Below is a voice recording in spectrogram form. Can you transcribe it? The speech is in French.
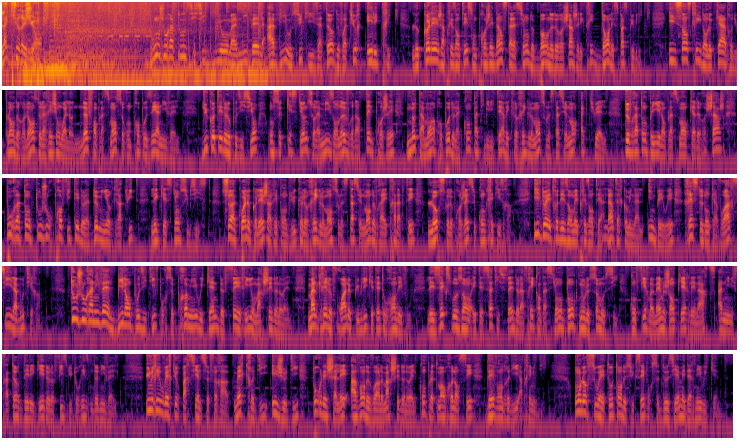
l'actu région. Bonjour à tous, ici Guillaume à Nivelles, avis aux utilisateurs de voitures électriques. Le collège a présenté son projet d'installation de bornes de recharge électrique dans l'espace public. Il s'inscrit dans le cadre du plan de relance de la région wallonne. Neuf emplacements seront proposés à Nivelles. Du côté de l'opposition, on se questionne sur la mise en œuvre d'un tel projet, notamment à propos de la compatibilité avec le règlement sur le stationnement actuel. Devra-t-on payer l'emplacement en cas de recharge? Pourra-t-on toujours profiter de la demi-heure gratuite? Les questions subsistent. Ce à quoi le collège a répondu que le règlement sur le stationnement devra être adapté lorsque le projet se concrétisera. Il doit être désormais présenté à l'intercommunal Inbewe, reste donc à voir s'il aboutira. Toujours à Nivelles, bilan positif pour ce premier week-end de féerie au marché de Noël. Malgré le froid, le public était au rendez-vous. Les exposants étaient satisfaits de la fréquentation, donc nous le sommes aussi, confirme même Jean-Pierre Lénartz, administrateur délégué de l'Office du tourisme de Nivelles. Une réouverture partielle se fera mercredi et jeudi pour les chalets avant de voir le marché de Noël complètement relancé dès vendredi après-midi. On leur souhaite autant de succès pour ce deuxième et dernier week-end.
